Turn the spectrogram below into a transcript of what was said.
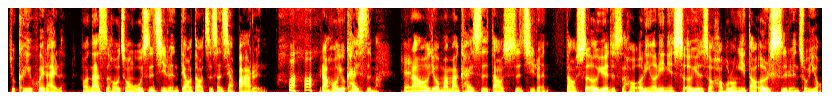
就可以回来了。然后那时候从五十几人掉到只剩下八人，然后又开始嘛，然后又慢慢开始到十几人。到十二月的时候，二零二零年十二月的时候，好不容易到二十人左右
